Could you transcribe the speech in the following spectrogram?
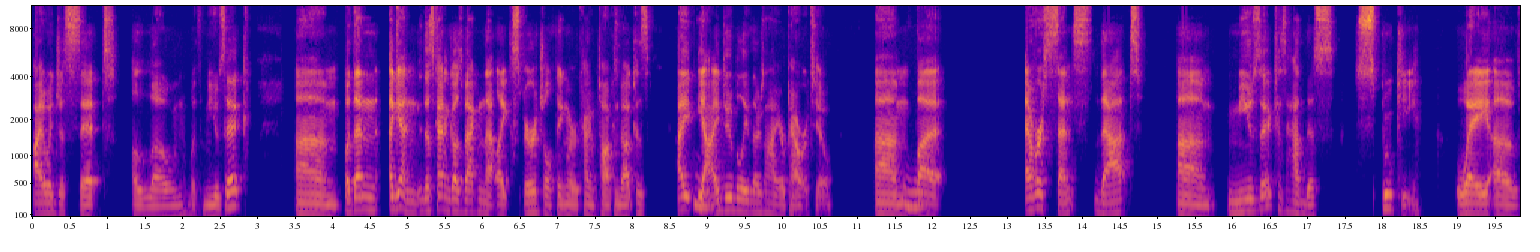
I would just sit alone with music. Um, but then again, this kind of goes back in that like spiritual thing we were kind of talking about because I, yeah, Mhm. I do believe there's a higher power too. Um, Mhm. but ever since that, um, music has had this spooky way of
